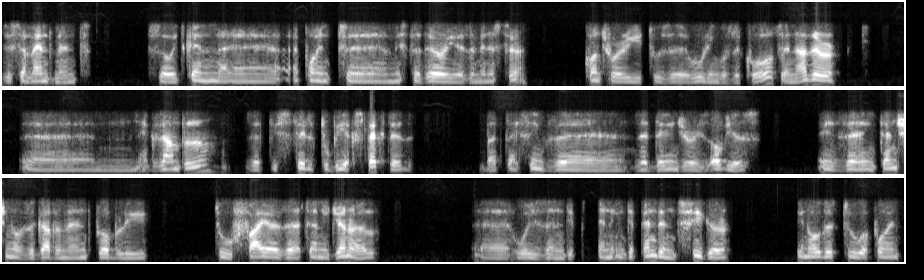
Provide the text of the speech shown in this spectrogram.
this amendment so it can uh, appoint uh, Mr. Deri as a minister, contrary to the ruling of the court. Another um, example that is still to be expected, but I think the, the danger is obvious, is the intention of the government probably to fire the Attorney General, uh, who is an, an independent figure in order to appoint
